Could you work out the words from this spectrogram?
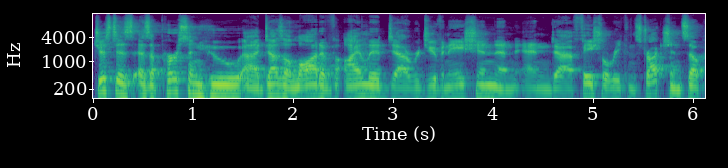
just as, as a person who uh, does a lot of eyelid uh, rejuvenation and and uh, facial reconstruction. So,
